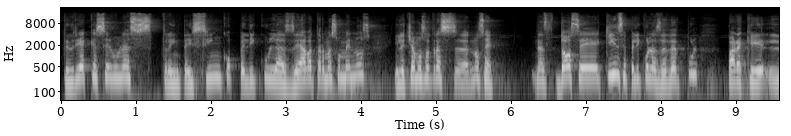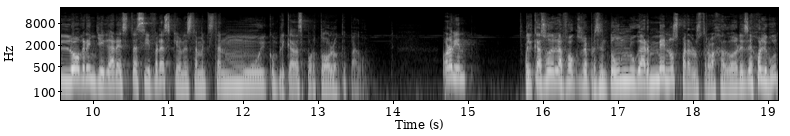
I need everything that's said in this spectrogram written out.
tendría que ser unas 35 películas de Avatar más o menos, y le echamos otras, eh, no sé, unas 12, 15 películas de Deadpool para que logren llegar a estas cifras que honestamente están muy complicadas por todo lo que pagó. Ahora bien, el caso de la Fox representó un lugar menos para los trabajadores de Hollywood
